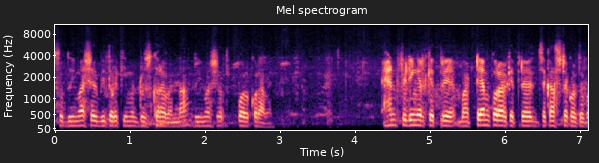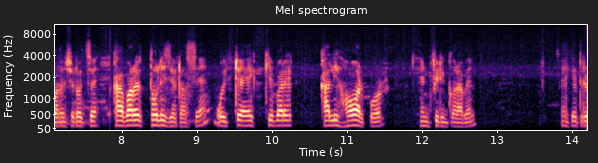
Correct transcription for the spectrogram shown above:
সো দুই মাসের ভিতরে ক্রিমির ডোজ করাবেন না, দুই মাসের পর করাবেন। হ্যান্ড ফিডিংয়ের ক্ষেত্রে বা ট্যাম করার ক্ষেত্রে যে কাজটা করতে পারেন, সেটা হচ্ছে খাবারের থলি যেটা আছে, ওইটা একেবারে খালি হওয়ার পর হ্যান্ড ফিডিং করাবেন। এক্ষেত্রে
